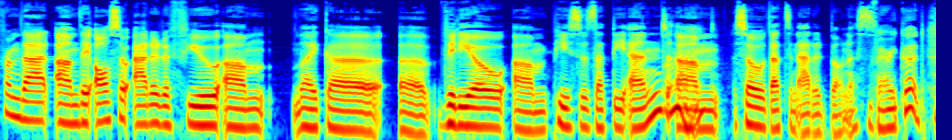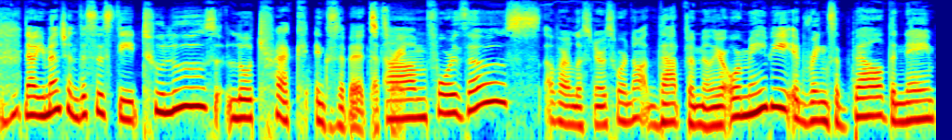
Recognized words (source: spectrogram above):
from that, um, they also added a few um, like uh, uh, video um, pieces at the end. Um, so that's an added bonus. Very good. Mm-hmm. Now, you mentioned this is the Toulouse-Lautrec exhibit. That's right. Um, for those of our listeners who are not that familiar, or maybe it rings a bell, the name,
